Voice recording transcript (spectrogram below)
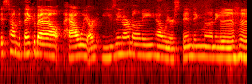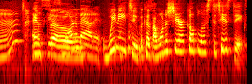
it's time to think about how we are using our money, how we are spending money, Mm-hmm. and, And let's get so smart about it. we need to because I want to share a couple of statistics.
